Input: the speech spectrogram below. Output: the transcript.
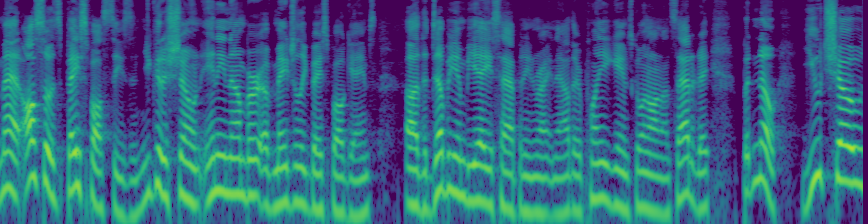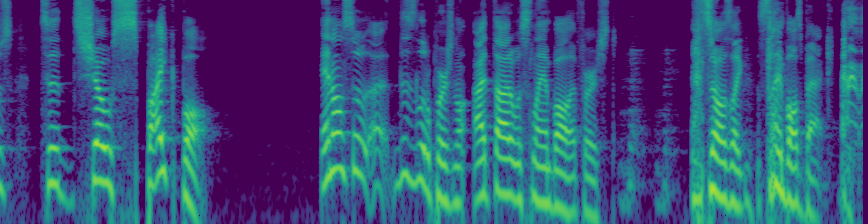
mad. Also, it's baseball season. You could have shown any number of Major League Baseball games. Uh, the WNBA is happening right now. There are plenty of games going on on Saturday. But no, you chose to show spike ball. And also, uh, this is a little personal. I thought it was slam ball at first. And so I was like, slam ball's back.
